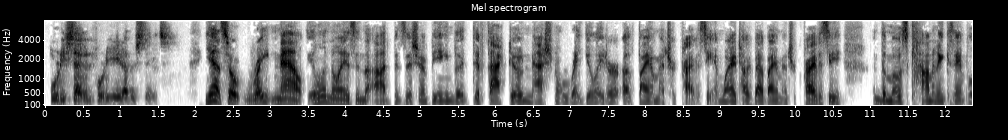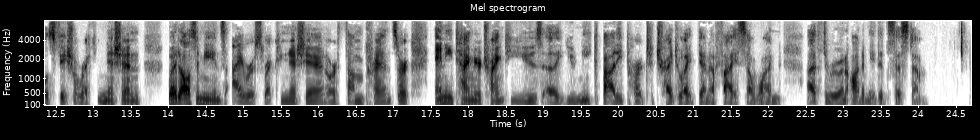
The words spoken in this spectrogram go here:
47, 48 other states? Yeah. So right now, Illinois is in the odd position of being the de facto national regulator of biometric privacy. And when I talk about biometric privacy, the most common example is facial recognition, but it also means iris recognition or thumbprints or anytime you're trying to use a unique body part to try to identify someone uh, through an automated system.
